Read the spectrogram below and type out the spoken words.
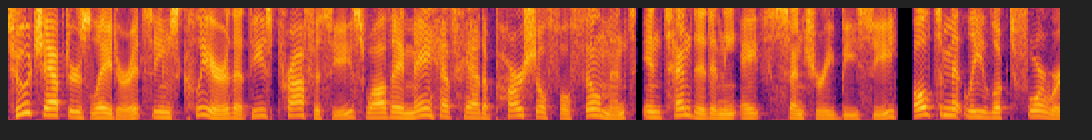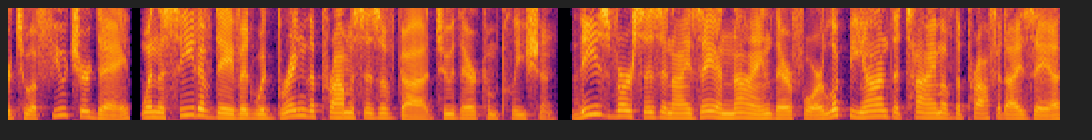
Two chapters later, it seems clear that these prophecies, while they may have had a partial fulfillment intended in the 8th century BC, ultimately looked forward to a future day when the seed of David would bring the promises of God to their completion. These verses in Isaiah 9, therefore, look beyond the time of the prophet Isaiah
